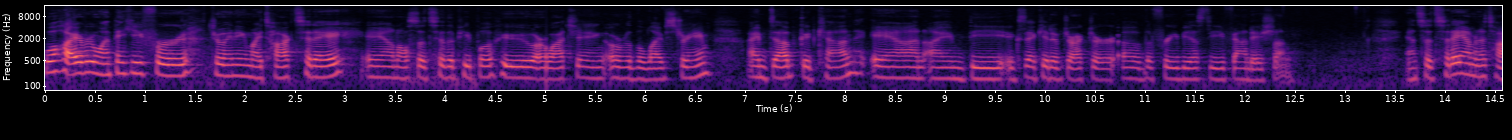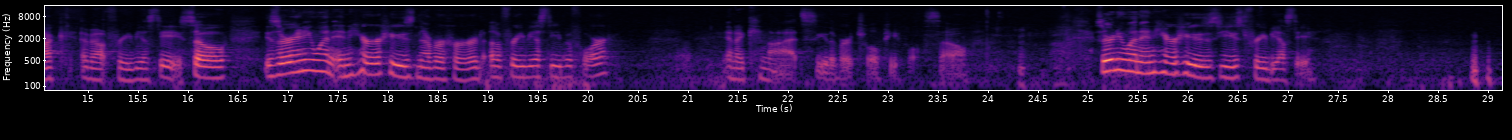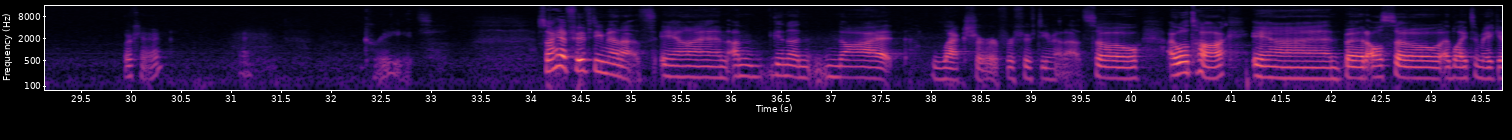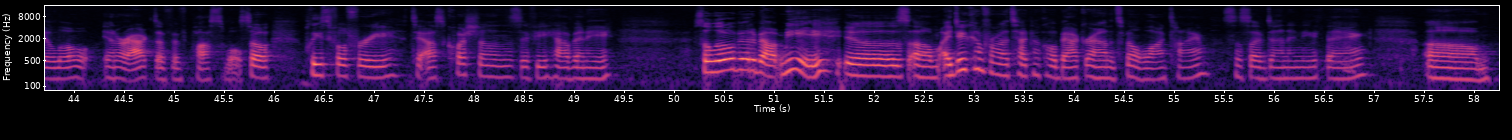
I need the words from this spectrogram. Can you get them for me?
Well, hi everyone. Thank you for joining my talk today, and also to the people who are watching over the live stream. I'm Deb Goodkin, and I'm the Executive Director of the FreeBSD Foundation. And so today I'm going to talk about FreeBSD. So is there anyone in here who's never heard of FreeBSD before? And I cannot see the virtual people, so. Is there anyone in here who's used FreeBSD? Okay. okay. Great. So I have 50 minutes, and I'm gonna not lecture for 50 minutes. So I will talk, and but also I'd like to make it a little interactive if possible. So please feel free to ask questions if you have any. So a little bit about me is um, I do come from a technical background. It's been a long time since I've done anything. Um,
